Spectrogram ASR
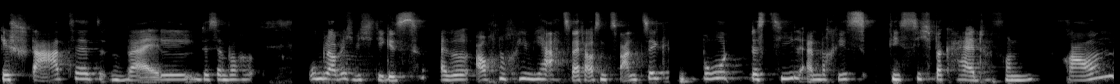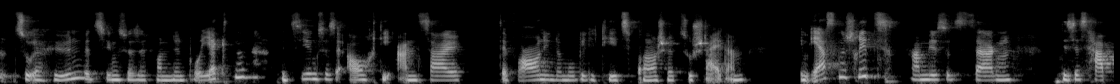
gestartet, weil das einfach unglaublich wichtig ist. Also auch noch im Jahr 2020, wo das Ziel einfach ist, die Sichtbarkeit von Frauen zu erhöhen, beziehungsweise von den Projekten, beziehungsweise auch die Anzahl der Frauen in der Mobilitätsbranche zu steigern. Im ersten Schritt haben wir sozusagen dieses Hub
